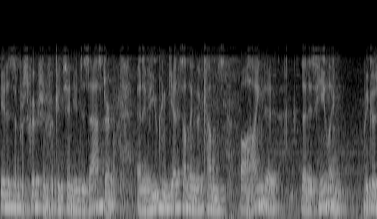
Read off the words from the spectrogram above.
it is a prescription for continued disaster. And if you can get something that comes behind it that is healing, because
